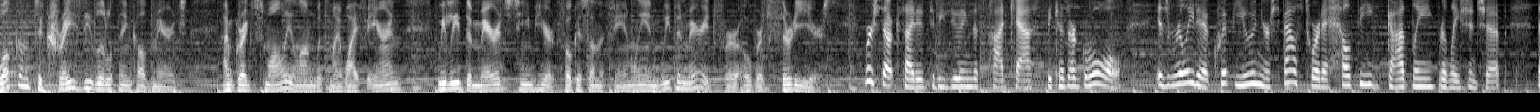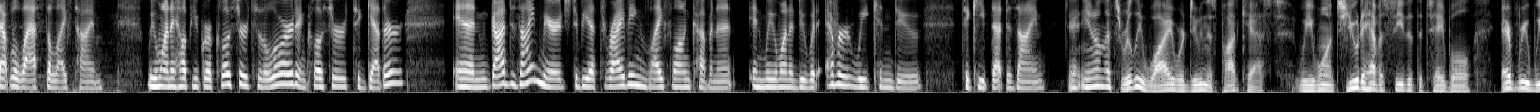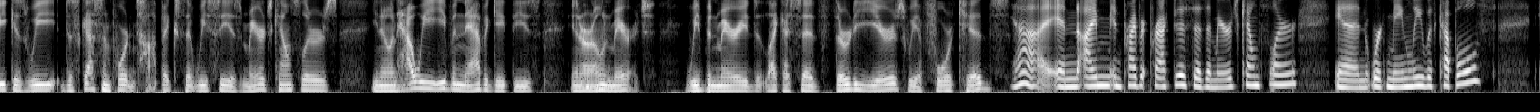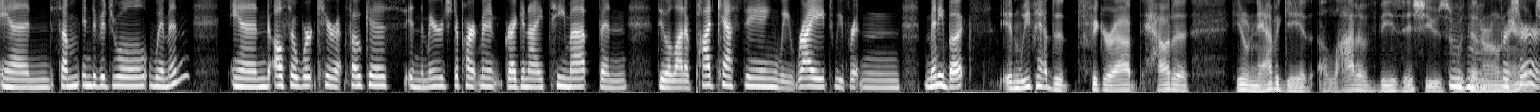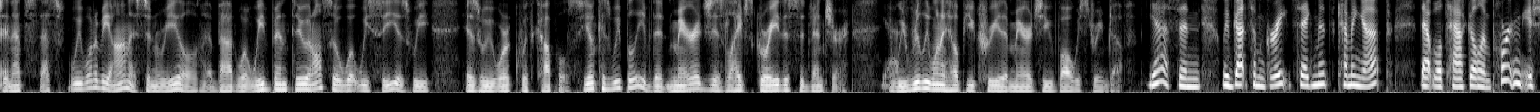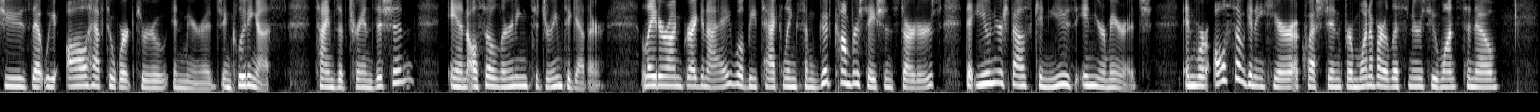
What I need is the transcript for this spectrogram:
Welcome to Crazy Little Thing Called Marriage. I'm Greg Smalley along with my wife Erin. We lead the marriage team here at Focus on the Family, and we've been married for over 30 years. We're so excited to be doing this podcast because our goal is really to equip you and your spouse toward a healthy, godly relationship that will last a lifetime. We want to help you grow closer to the Lord and closer together and God designed marriage to be a thriving, lifelong covenant, and we want to do whatever we can do to keep that design. And you know, that's really why we're doing this podcast. We want you to have a seat at the table every week as we discuss important topics that we see as marriage counselors, you know, and how we even navigate these in our mm-hmm. own marriage. We've been married, like I said, 30 years. We have four kids. Yeah, and I'm in private practice as a marriage counselor and work mainly with couples and some individual women and also work here at Focus in the marriage department. Greg and I team up and do a lot of podcasting. We write, we've written many books. And we've had to figure out how to you know navigate a lot of these issues mm-hmm, within our own marriage sure. and that's that's we want to be honest and real about what we've been through and also what we see as we as we work with couples. You know because we believe that marriage is life's greatest adventure. Yes. and we really want to help you create a marriage you've always dreamed of. Yes, and we've got some great segments coming up that will tackle important issues that we all have to work through in marriage, including us. Times of transition and also learning to dream together. Later on, Greg and I will be tackling some good conversation starters that you and your spouse can use in your marriage. And we're also going to hear a question from one of our listeners who wants to know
